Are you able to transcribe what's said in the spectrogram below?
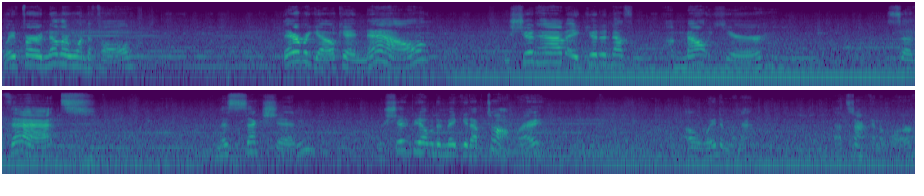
Wait for another one to fall. There we go. Okay, now we should have a good enough amount here so that in this section we should be able to make it up top, right? Oh, wait a minute. That's not going to work.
